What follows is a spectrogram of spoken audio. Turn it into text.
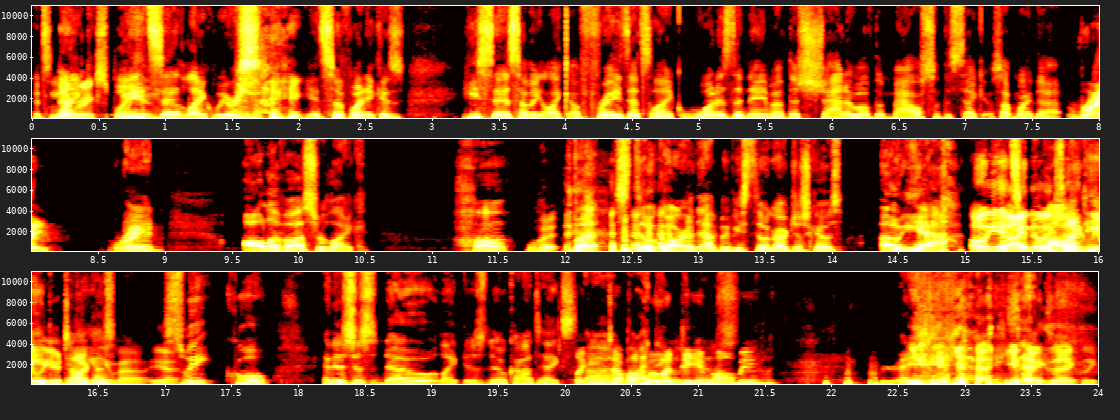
It's never like, explained. We had said like we were saying it's so funny because he says something like a phrase that's like, "What is the name of the shadow of the mouse of the second? Something like that. right, right. And all of us are like, "Huh?" what? But Stilgar in that movie, Stilgar just goes, "Oh yeah, Oh yeah, I know exactly Muad'Dib." what you're talking goes, about. Yeah. Sweet, cool. And there's just no like, there's no context. Like, you Uh, talking about I think it Muad'Dib, homie? yeah, yeah, yeah, exactly.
